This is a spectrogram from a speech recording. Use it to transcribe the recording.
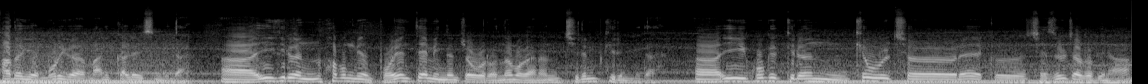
바닥에 모리가 많이 깔려 있습니다. 아, 이 길은 화북면 보현댐 있는 쪽으로 넘어가는 지름길입니다. 아, 이 고갯길은 겨울철에 그 제설 작업이나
